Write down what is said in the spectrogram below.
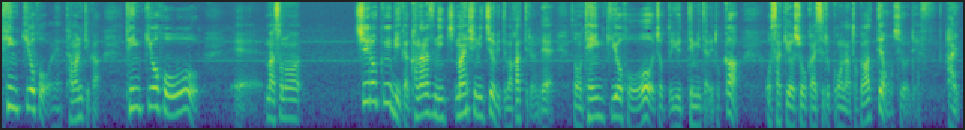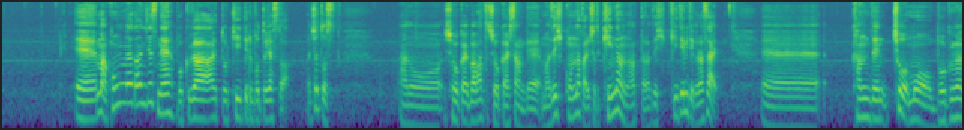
天気予報をねたまにっていうか天気予報を、えー、まあその収録日が必ず日毎週日曜日って分かってるんでその天気予報をちょっと言ってみたりとかお酒を紹介するコーナーとかあって面白いですはいえー、まあこんな感じですね。僕が、えっと、聞いてるポッドキャストは。ちょっとあのー、紹介ばばっと紹介したんで、まあ、ぜひこの中でちょっと気になるのあったらぜひ聞いてみてください、えー、完全超もう僕が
